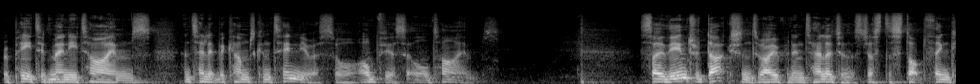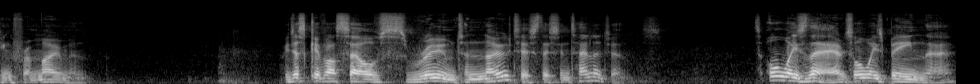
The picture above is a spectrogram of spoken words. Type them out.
repeated many times until it becomes continuous or obvious at all times. So the introduction to open intelligence, just to stop thinking for a moment, we just give ourselves room to notice this intelligence. It's always there, it's always been there.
